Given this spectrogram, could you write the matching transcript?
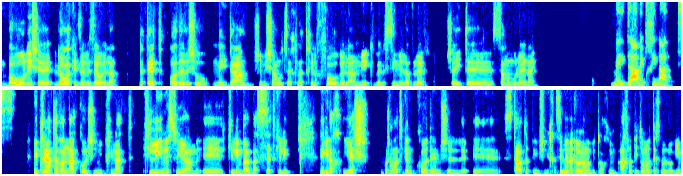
ברור לי שלא רק את זה וזהו אלא לתת עוד איזשהו מידע שמשם הוא צריך להתחיל לחפור ולהעמיק ולשים אליו לב שהיית uh, שמה מול העיניים? מידע מבחינת? מבחינת הבנה כלשהי, מבחינת כלי מסוים, uh, כלים בסט כלים, אני אגיד לך, יש, כמו שאמרתי גם קודם, של uh, סטארט-אפים שנכנסים באמת לעולם הביטוח עם אחלה פתרונות טכנולוגיים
